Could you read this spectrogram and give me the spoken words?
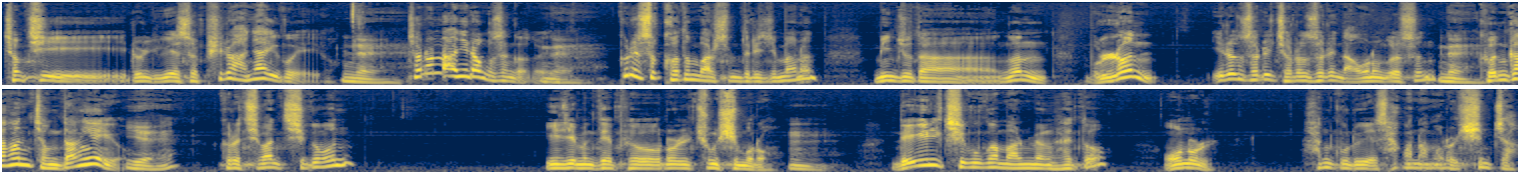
정치를 위해서 필요하냐 이거예요. 네. 저는 아니라고 생각해요. 네. 그래서 거듭 말씀드리지만은 민주당은 물론 이런 소리 저런 소리 나오는 것은 네. 건강한 정당이에요. 예. 그렇지만 지금은 이재명 대표를 중심으로 음. 내일 지구가 말명해도 오늘 한 그루의 사과나무를 심자.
